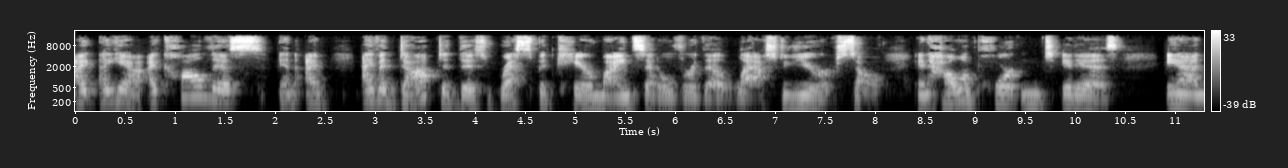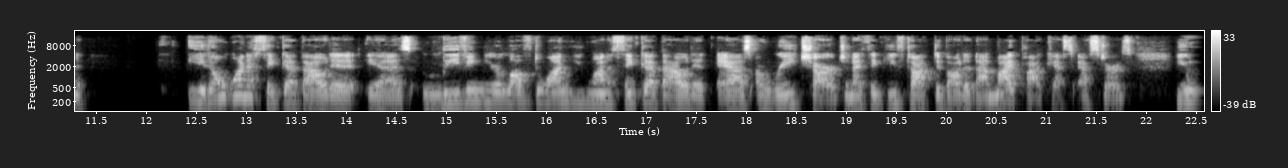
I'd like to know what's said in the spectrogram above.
I, I, yeah, I call this, and I've I've adopted this respite care mindset over the last year or so, and how important it is. And you don't want to think about it as leaving your loved one. You want to think about it as a recharge. And I think you've talked about it on my podcast, Esther. Is you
